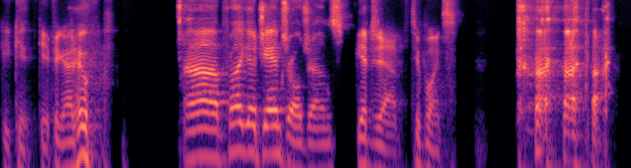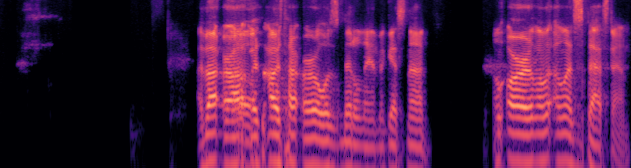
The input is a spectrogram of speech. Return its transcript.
can, can you figure out who? Uh, probably go James Earl Jones. Good job. Two points. I thought I, Oh. I always thought Earl was his middle name. I guess not, or unless it's passed down.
